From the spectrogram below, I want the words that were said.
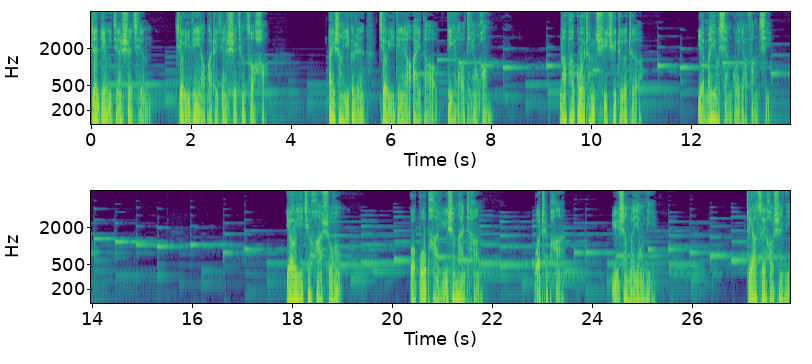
认定一件事情，就一定要把这件事情做好；爱上一个人，就一定要爱到地老天荒，哪怕过程曲曲折折，也没有想过要放弃。有一句话说：“我不怕余生漫长，我只怕余生没有你。只要最后是你，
